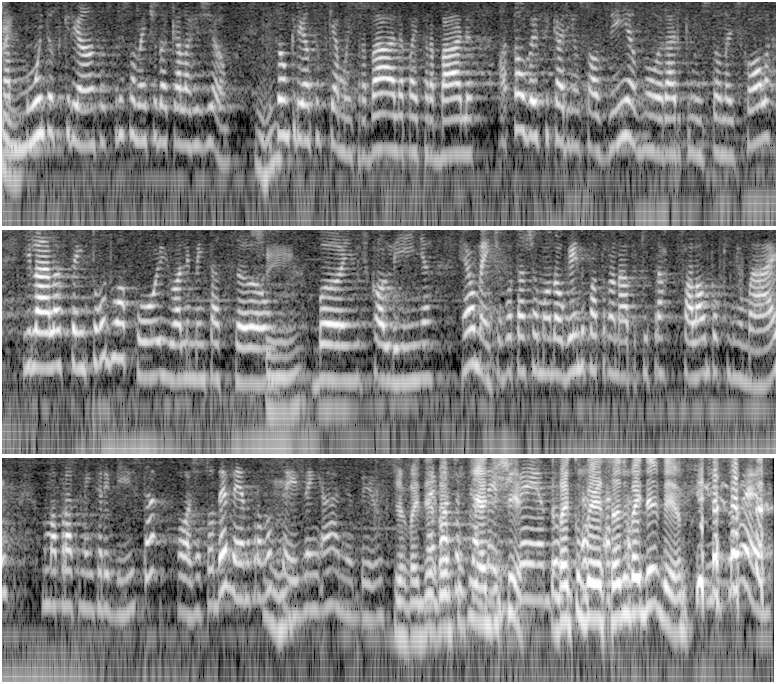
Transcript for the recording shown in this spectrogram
para muitas crianças, principalmente daquela região. Uhum. São crianças que a mãe trabalha, pai trabalha, ah, talvez ficariam sozinhas no horário que não estão na escola, e lá elas têm todo o apoio, alimentação, Sim. banho, escolinha. Realmente, eu vou estar chamando alguém do patronato aqui para falar um pouquinho mais numa próxima entrevista. Ó, já estou devendo para vocês, hein? Ai, meu Deus. Uhum. Já vai devendo Negócio com de. Você vai conversando e vai devendo. Isso mesmo.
